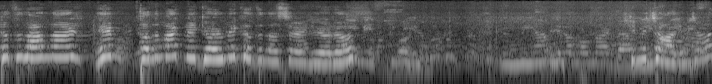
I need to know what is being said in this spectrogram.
katılanlar hem tanımak ve görmek adına söylüyorum. Kimi çağıracağız?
